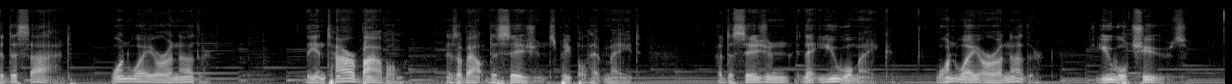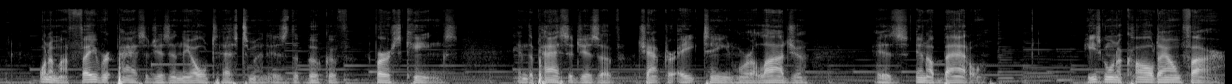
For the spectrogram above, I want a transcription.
to decide one way or another. The entire Bible is about decisions people have made, a decision that you will make, one way or another. You will choose. One of my favorite passages in the Old Testament is the book of 1 Kings, in the passages of chapter 18 where Elijah is in a battle. He's going to call down fire,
